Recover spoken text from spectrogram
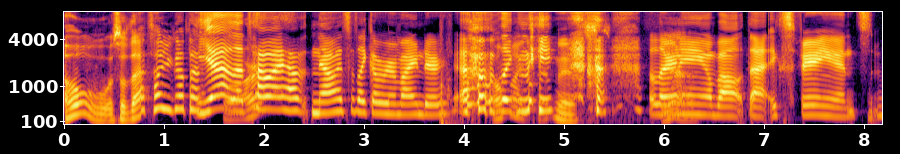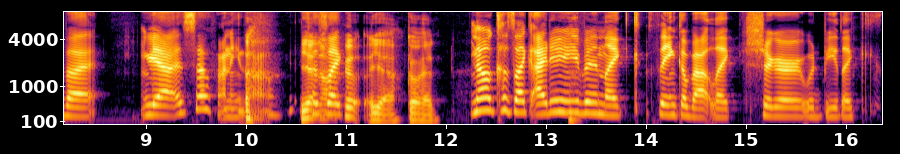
Oh, so that's how you got that. Yeah, that's how I have now. It's like a reminder of Oh like me learning about that experience. But yeah, it's so funny though. Yeah, no, like feel- yeah. Go ahead. no, cause like I didn't even like think about like sugar would be like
